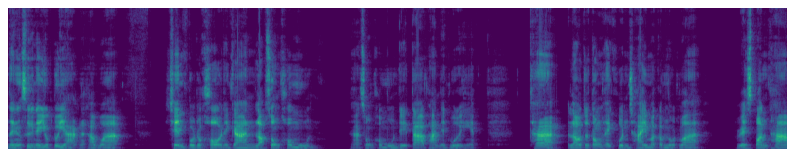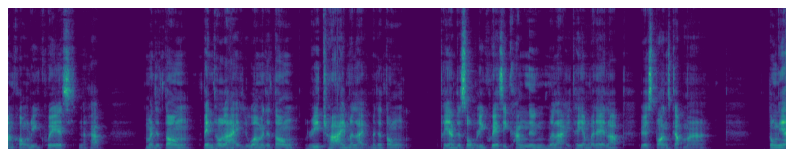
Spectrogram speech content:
ในหนังสือในยกตัวอย่างนะครับว่า เช่นโปรโตคอลในการรับส่งข้อมูลนะส่งข้อมูล Data ผ่านเน็ตเวิร์กอย่างเงี้ยถ้าเราจะต้องให้คนใช้มากำหนดว่า response time ของ request นะครับ มันจะต้องเป็นเท่าไหร่ หรือว่ามันจะต้อง retry เมื่อไหร่ มันจะต้องพยายามจะส่ง request อีกครั้งหนึ่งเมื่อไหร่ ถ้ายังไม่ได้รับ response กลับมา ตรงนี้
